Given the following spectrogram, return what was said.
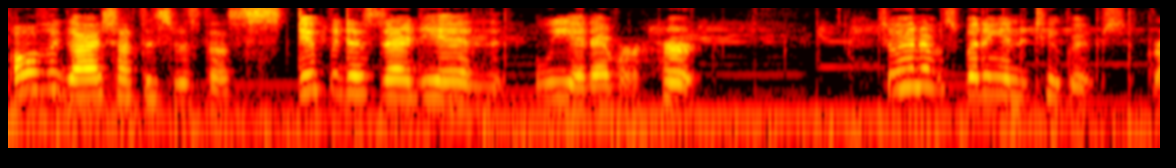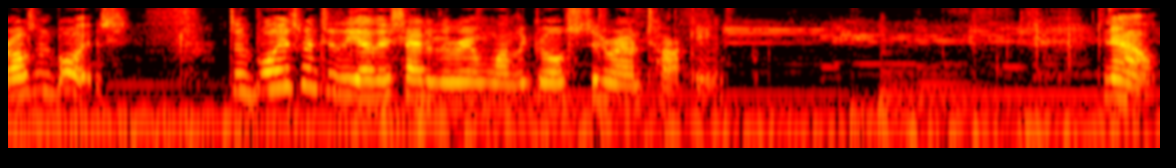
All the guys thought this was the stupidest idea we had ever heard. So we ended up splitting into two groups girls and boys. The boys went to the other side of the room while the girls stood around talking. Now,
